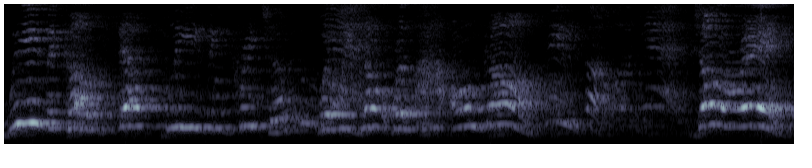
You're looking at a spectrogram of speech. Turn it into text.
We become self-pleasing creatures when we don't rely on God. Jesus. Jonah ran.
